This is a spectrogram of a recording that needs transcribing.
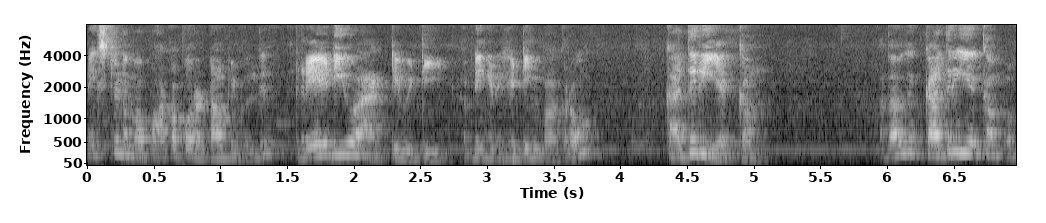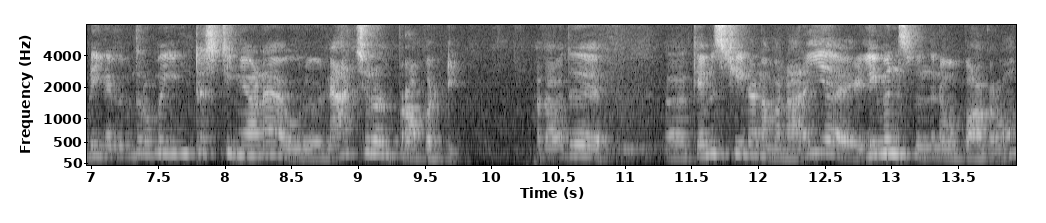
நெக்ஸ்ட் நம்ம பார்க்க போகிற டாபிக் வந்து ரேடியோ ஆக்டிவிட்டி அப்படிங்கிற ஹெட்டிங் பார்க்குறோம். கதிரியக்கம் அதாவது கதிரியக்கம் அப்படிங்கிறது வந்து ரொம்ப இன்ட்ரெஸ்டிங்கான ஒரு நேச்சுரல் ப்ராப்பர்ட்டி அதாவது கெமிஸ்ட்ரியில் நம்ம நிறைய எலிமெண்ட்ஸ் வந்து நம்ம பார்க்குறோம்.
